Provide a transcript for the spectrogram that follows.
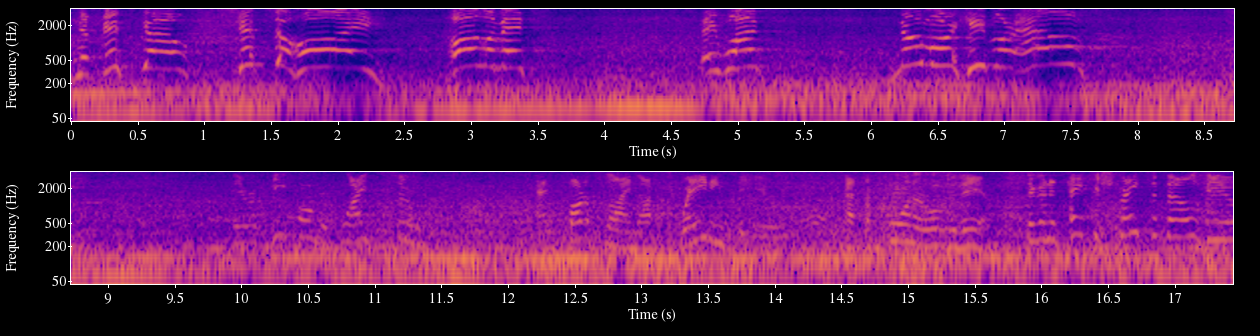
Nabisco, Chips Ahoy, all of it. They want no more Keebler elves. There are people with white suits and butterfly nuts waiting for you at the corner over there. They're going to take you straight to Bellevue.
